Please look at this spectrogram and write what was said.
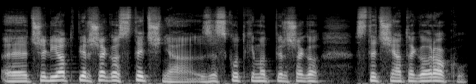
E, czyli od 1 stycznia, ze skutkiem od 1 stycznia tego roku.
